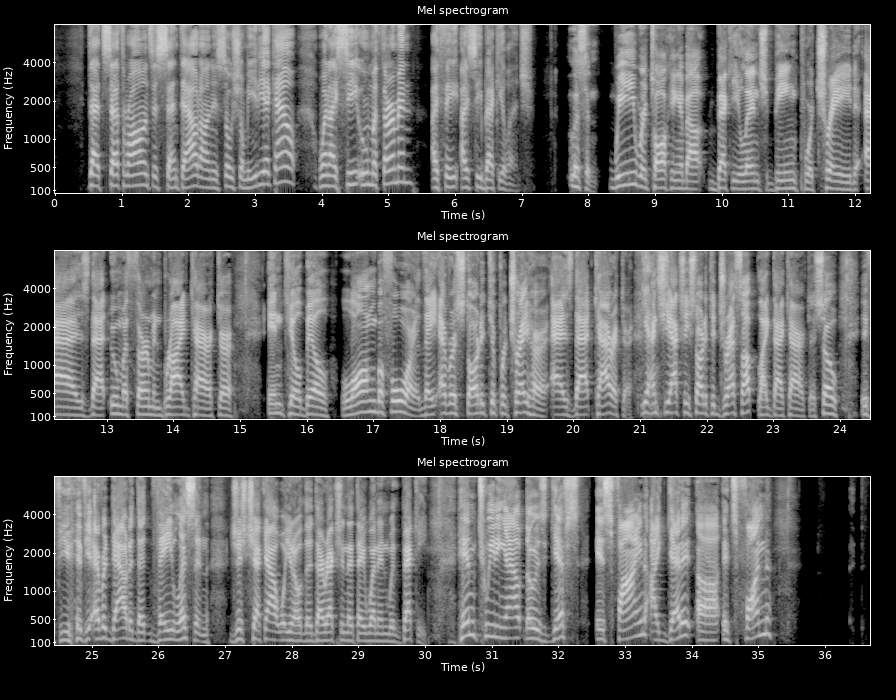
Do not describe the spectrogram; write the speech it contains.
that Seth Rollins has sent out on his social media account, when I see Uma Thurman, I think I see Becky Lynch. Listen, we were talking about Becky Lynch being portrayed as that Uma Thurman bride character in Kill Bill long before they ever started to portray her as that character. Yes. And she actually started to dress up like that character. So if you if you ever doubted that they listen, just check out what you know the direction that they went in with Becky. Him tweeting out those gifts is fine. I get it. Uh, it's fun.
